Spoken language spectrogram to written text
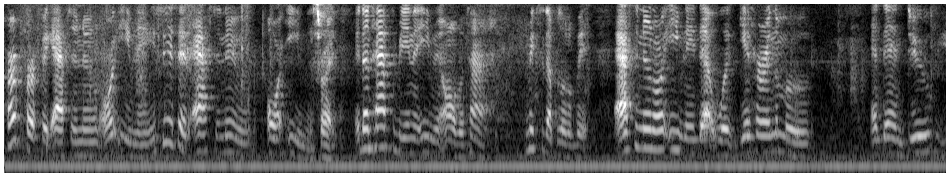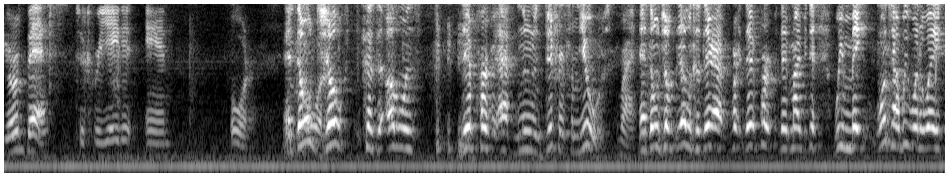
her perfect afternoon or evening. You see, it said afternoon or evening. That's right. It doesn't have to be in the evening all the time. Mix it up a little bit. Afternoon or evening that would get her in the mood, and then do your best to create it in order. And don't Order. joke because the other ones, their perfect afternoon is different from yours. Right. And don't joke the other ones because they're at, their per, they might be. Different. We make one time we went away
